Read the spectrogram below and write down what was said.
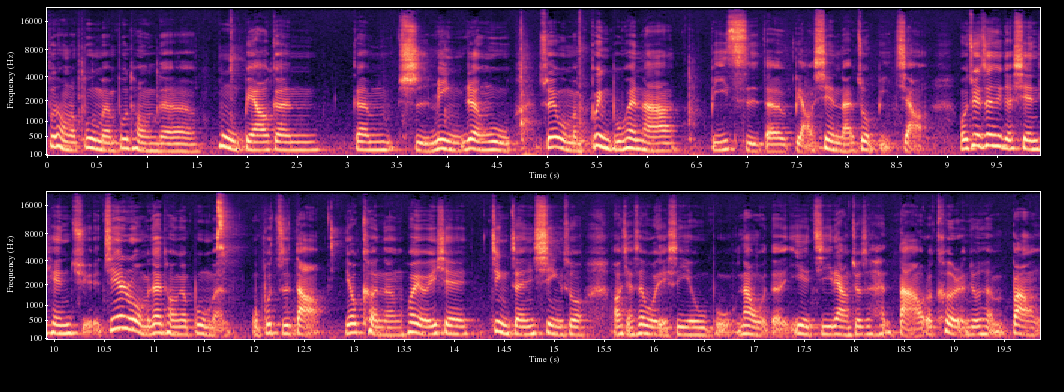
不同的部门、不同的目标跟跟使命任务，所以我们并不会拿彼此的表现来做比较。我觉得这是一个先天诀。今天如果我们在同一个部门，我不知道，有可能会有一些竞争性，说哦，假设我也是业务部，那我的业绩量就是很大，我的客人就是很棒，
